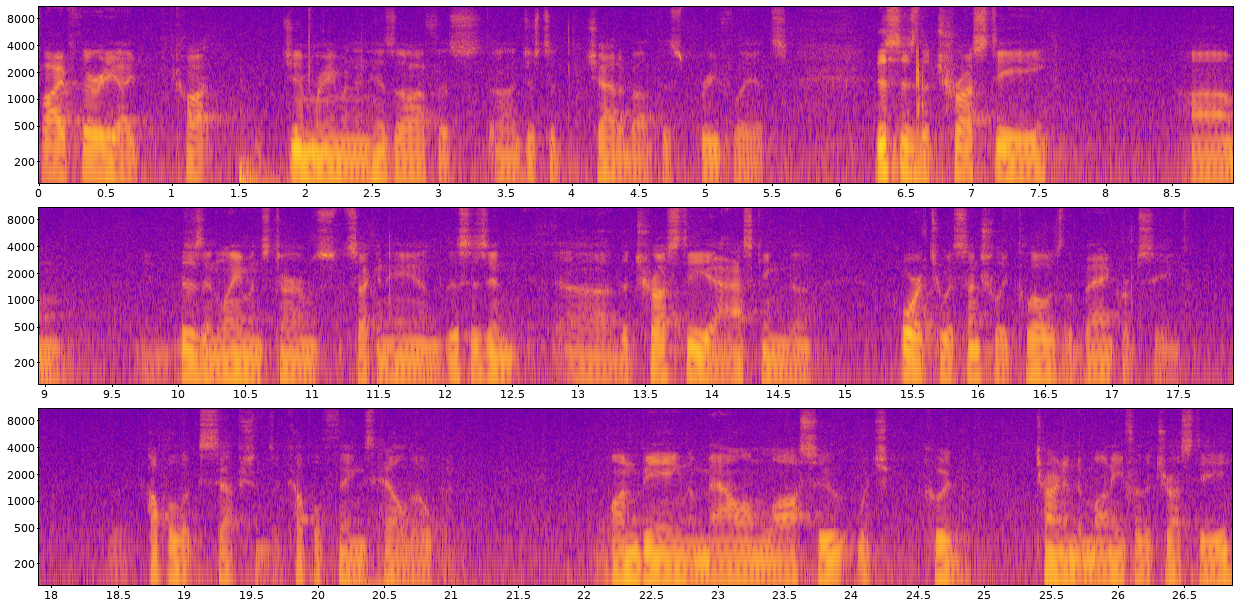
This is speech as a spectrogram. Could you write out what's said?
5:30, I caught Jim Raymond in his office, uh, just to chat about this briefly. It's, this is the trustee, um, this is in layman's terms, secondhand. This is in, uh, the trustee asking the court to essentially close the bankruptcy with a couple exceptions, a couple things held open. One being the Malum lawsuit, which could turn into money for the trustee.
